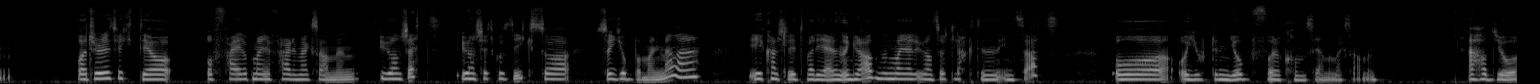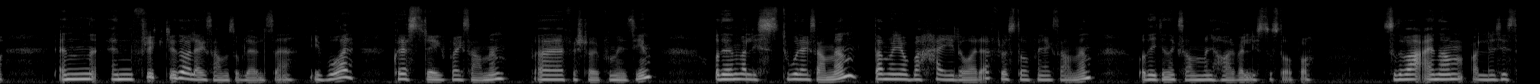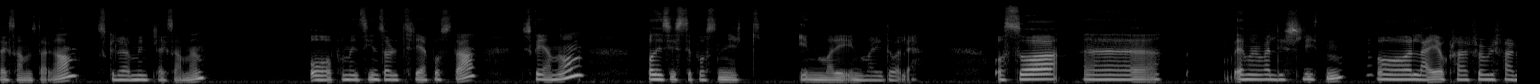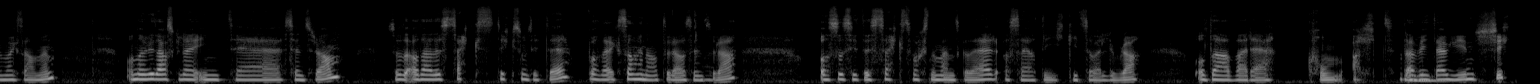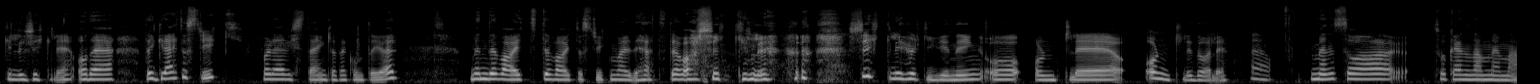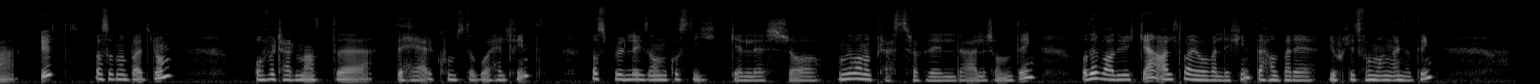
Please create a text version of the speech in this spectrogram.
og jeg tror det er litt viktig å, å feire at man er ferdig med eksamen uansett. Uansett hvordan det gikk, så, så jobber man med det. I kanskje litt varierende grad, men man har uansett lagt inn en innsats og, og gjort en jobb for å komme seg gjennom eksamen. Jeg hadde jo en, en fryktelig dårlig eksamensopplevelse i vår, hvor jeg strøyk på eksamen eh, første året på medisin. Og det er en veldig stor eksamen, der man jobber hele året for å stå på en eksamen. Og det er ikke en eksamen man har veldig lyst til å stå på. Så det var en av de aller siste eksamensdagene. Skulle ha muntlig eksamen. Og på medisin så har du tre poster du skal gjennom, og den siste posten gikk innmari, innmari dårlig. Og så eh, er man veldig sliten og lei og klar for å bli ferdig med eksamen. Og når vi da skulle inn til sensorene, så, og da er det seks stykk som sitter, både eksaminatorer og sensorer, og så sitter seks voksne mennesker der og sier at det gikk ikke så veldig bra. Og da bare kom alt. Da begynte jeg å grine skikkelig, skikkelig. Og det, det er greit å stryke, for det visste jeg egentlig at jeg kom til å gjøre. Men det var ikke, det var ikke å stryke med verdighet. Det var skikkelig, skikkelig hulkegrining og ordentlig, ordentlig dårlig. Ja. Men så tok en av dem med meg ut og satte meg på et rom og fortalte meg at uh, det her kom til å gå helt fint. Og spurte liksom hvordan det gikk ellers, og om det var noe press fra foreldre eller sånne ting. Og det var det jo ikke. Alt var jo veldig fint. Jeg hadde bare gjort litt for mange andre ting.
